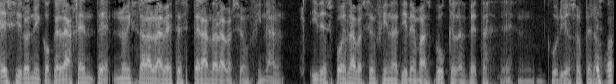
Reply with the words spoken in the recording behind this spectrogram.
es irónico que la gente no instala la beta esperando a la versión final y después la versión final tiene más bug que las betas. curioso, pero Eso,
